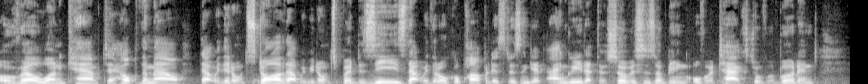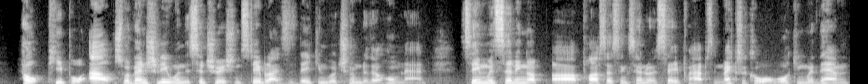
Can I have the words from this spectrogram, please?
a well-run camp to help them out. That way they don't starve. That way we don't spread disease. That way the local populace doesn't get angry that their services are being overtaxed, overburdened. Help people out so eventually when the situation stabilizes, they can return to their homeland. Same with setting up uh, processing centers, say perhaps in Mexico, or working with them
